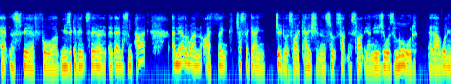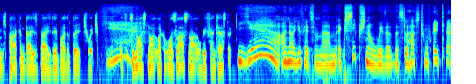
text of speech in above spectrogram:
atmosphere for music events there at Anderson Park. And the other one, I think, just again, due to its location and something slightly unusual, is Lorde at uh, Williams Park in Days Bay, there by the beach, which, yeah. if it's a nice night like it was last night, it will be fantastic. Yeah, I know you've had some um, exceptional weather this last week. Uh,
